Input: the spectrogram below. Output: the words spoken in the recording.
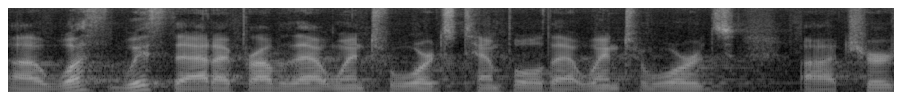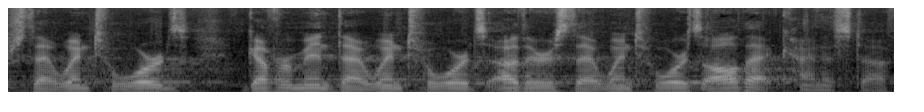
uh, what, with that, I probably, that went towards temple, that went towards uh, church, that went towards government, that went towards others, that went towards all that kind of stuff.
